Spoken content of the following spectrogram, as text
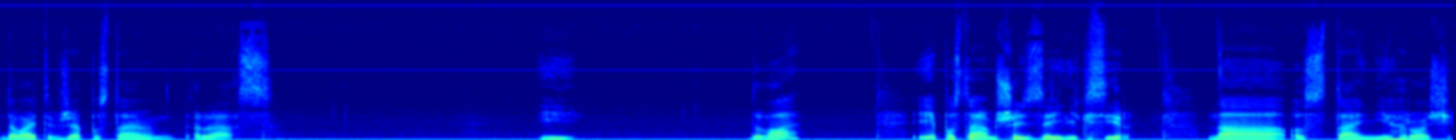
Давайте вже поставимо раз. І два. І поставимо щось за еліксір на останні гроші.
